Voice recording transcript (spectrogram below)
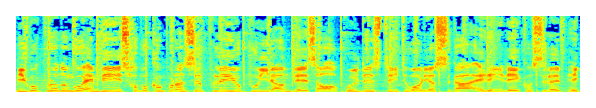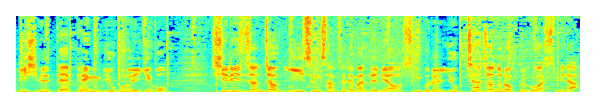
미국 프로농구 NBA 서부 컨퍼런스 플레이오프 2라운드에서 골든 스테이트 워리어스가 LA 레이커스를 121대 106으로 이기고 시리즈 전적 2승 3패를 만들며 승부를 6차전으로 끌고 갔습니다.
